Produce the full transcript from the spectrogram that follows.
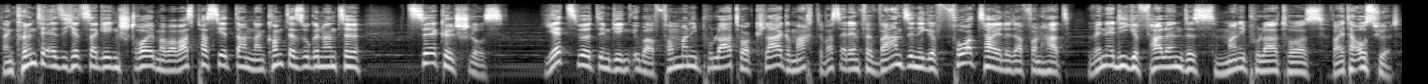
dann könnte er sich jetzt dagegen sträuben. Aber was passiert dann? Dann kommt der sogenannte Zirkelschluss. Jetzt wird dem Gegenüber vom Manipulator klargemacht, was er denn für wahnsinnige Vorteile davon hat, wenn er die Gefallen des Manipulators weiter ausführt.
